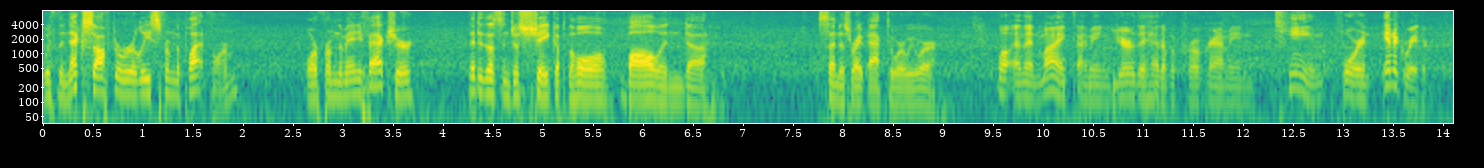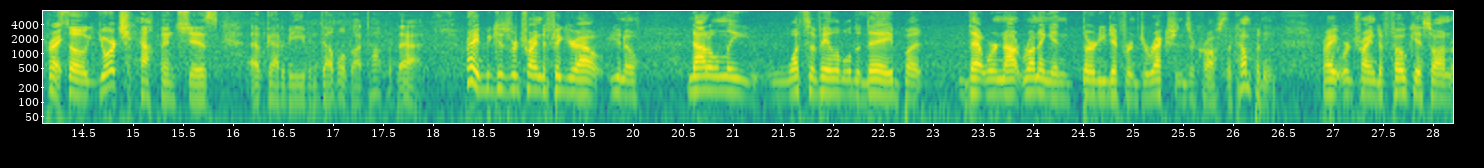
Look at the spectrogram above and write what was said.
with the next software release from the platform or from the manufacturer that it doesn't just shake up the whole ball and uh, send us right back to where we were. Well, and then Mike, I mean, you're the head of a programming team for an integrator. Right. So your challenges have got to be even doubled on top of that. Right, because we're trying to figure out, you know, not only what's available today, but that we're not running in 30 different directions across the company, right? We're trying to focus on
